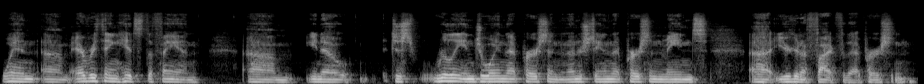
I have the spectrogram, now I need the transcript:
when um, everything hits the fan, um, you know, just really enjoying that person and understanding that person means uh, you're going to fight for that person.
